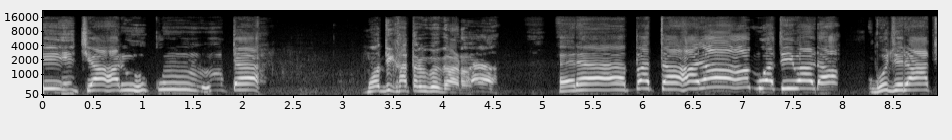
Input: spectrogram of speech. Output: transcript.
चारू कूट। मोदी खातर भी कोई गाना हो। अरे बताया मोदी वाड़ा गुजरात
